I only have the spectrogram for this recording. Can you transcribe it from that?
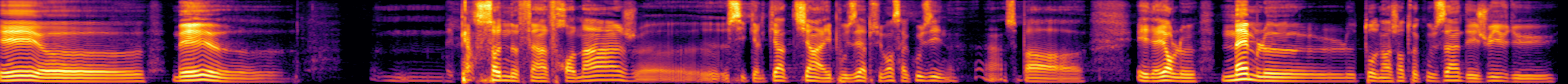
et, euh, mais, euh, mais, personne ne fait un fromage euh, si quelqu'un tient à épouser absolument sa cousine. Hein, pas... Et d'ailleurs, le, même le, taux de mariage entre cousins des juifs du,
